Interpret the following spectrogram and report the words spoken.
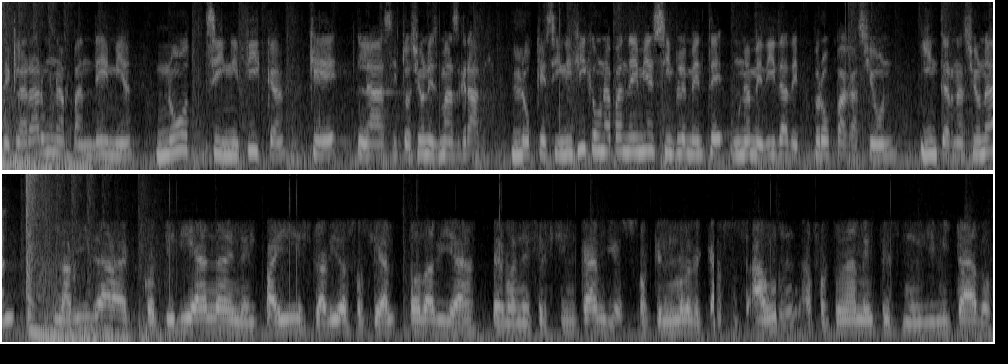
Declarar una pandemia no significa que la situación es más grave. Lo que significa una pandemia es simplemente una medida de propagación internacional. La vida cotidiana en el país, la vida social todavía permanece sin cambios, porque el número de casos aún afortunadamente es muy limitado.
